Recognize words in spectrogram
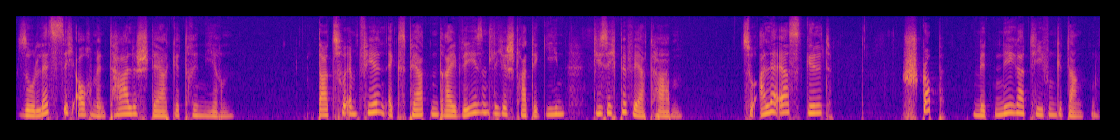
so lässt sich auch mentale Stärke trainieren. Dazu empfehlen Experten drei wesentliche Strategien, die sich bewährt haben. Zuallererst gilt Stopp mit negativen Gedanken.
